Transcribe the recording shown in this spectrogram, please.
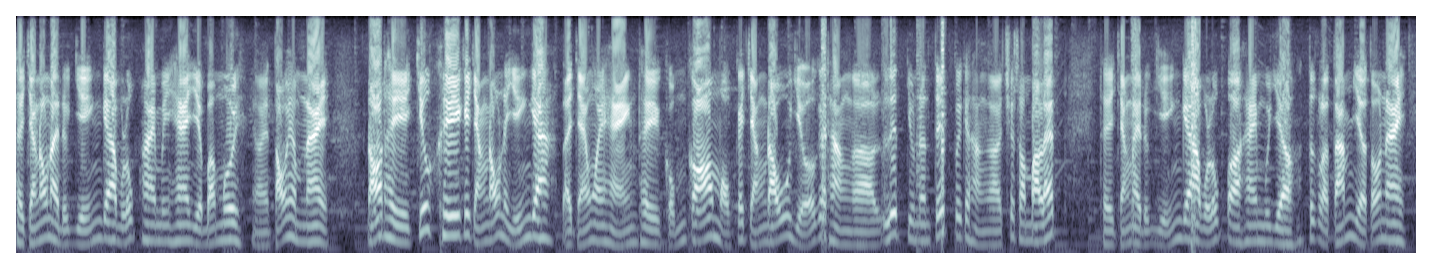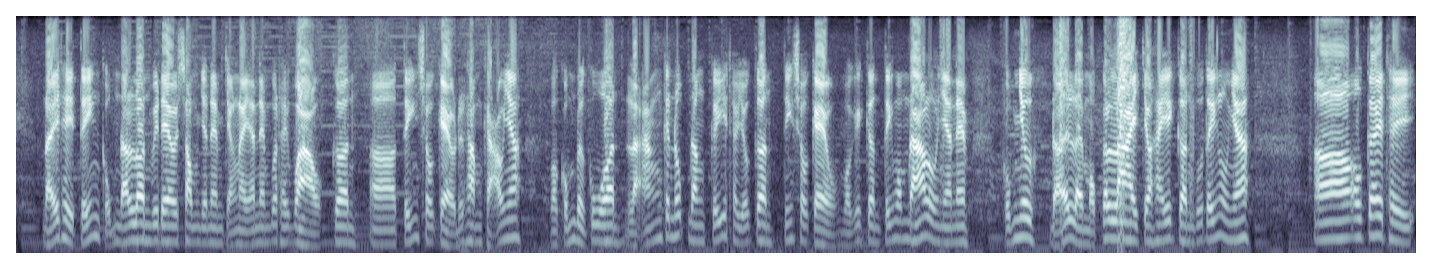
Thì trận đấu này được diễn ra vào lúc 22 giờ 30 tối hôm nay. Đó thì trước khi cái trận đấu này diễn ra tại giải ngoại hạng thì cũng có một cái trận đấu giữa cái thằng uh, Leeds United với cái thằng ờ, uh, Crystal Palace. Thì trận này được diễn ra vào lúc ờ, 20 giờ tức là 8 giờ tối nay. Đấy thì tiến cũng đã lên video xong cho anh em trận này anh em có thể vào kênh uh, tiến soi kèo để tham khảo nhé và cũng đừng có quên là ấn cái nút đăng ký theo dõi kênh tiến soi kèo và cái kênh tiến bóng đá luôn nha anh em. Cũng như để lại một cái like cho hai cái kênh của tiến luôn nhé uh, ok thì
